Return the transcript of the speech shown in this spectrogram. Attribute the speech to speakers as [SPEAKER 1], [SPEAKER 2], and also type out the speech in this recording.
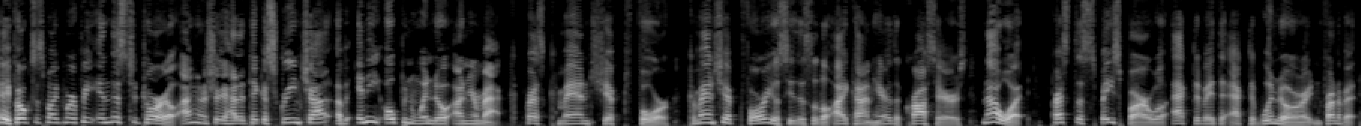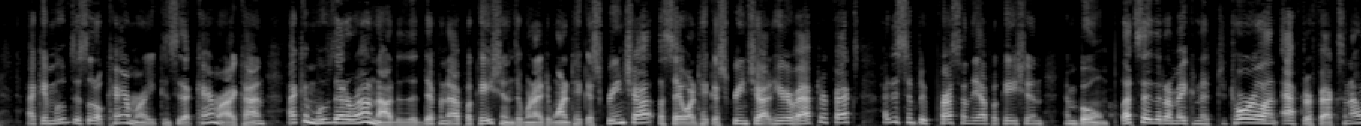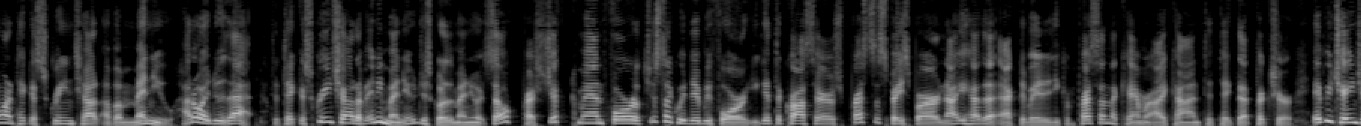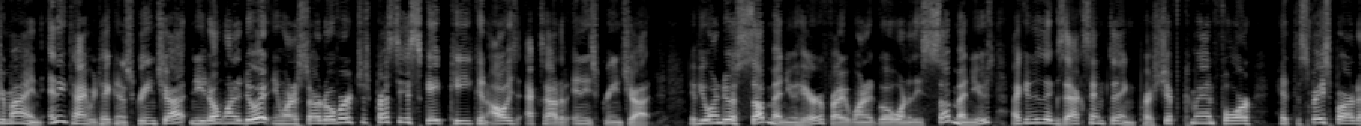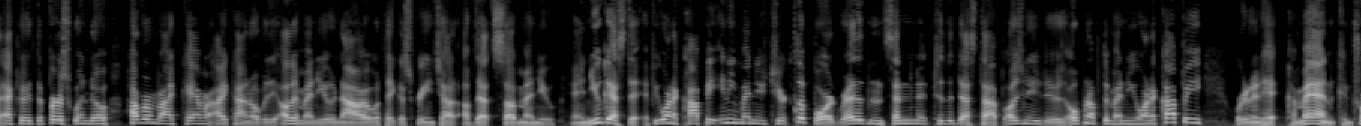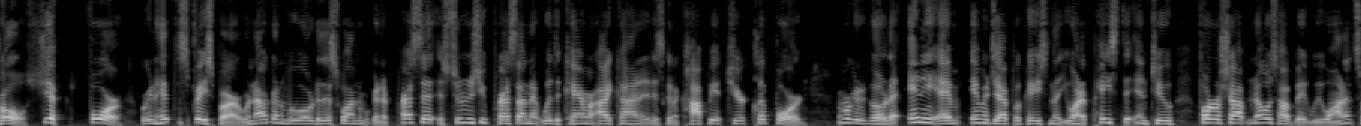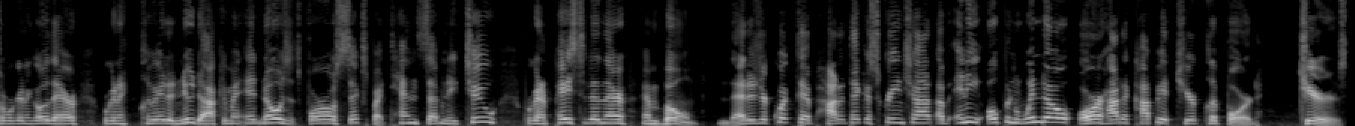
[SPEAKER 1] Hey folks, it's Mike Murphy. In this tutorial, I'm going to show you how to take a screenshot of any open window on your Mac. Press Command Shift 4. Command Shift 4, you'll see this little icon here, the crosshairs. Now what? Press the spacebar will activate the active window right in front of it. I can move this little camera, you can see that camera icon, I can move that around now to the different applications. And when I want to take a screenshot, let's say I want to take a screenshot here of After Effects, I just simply press on the application and boom. Let's say that I'm making a tutorial on After Effects and I want to take a screenshot of a menu. How do I do that? To take a screenshot of any menu, just go to the menu itself, press Shift Command 4, just like we did before. You get the crosshairs, press the spacebar, now you have that activated. You can press on the camera icon to take that picture. If you change your mind, anytime you're taking a screenshot and you don't want to do it, and you want to start over, just press the escape key. You can always X out of any screenshot. If you want to do a sub menu here, if I want to go one of these sub menus, I can do the exact same thing. Press Shift Command 4, hit the spacebar to activate the first window, hover my camera icon over the other menu, now I will take a screenshot of that sub menu. And you guessed it, if you want to copy any menu to your clipboard rather than sending it to the desktop, all you need to do is open up the menu you want to copy. We're going to hit Command, Control, Shift, Four, we're going to hit the spacebar. We're now going to move over to this one. We're going to press it. As soon as you press on it with the camera icon, it is going to copy it to your clipboard. And we're going to go to any Im image application that you want to paste it into. Photoshop knows how big we want it, so we're going to go there. We're going to create a new document. It knows it's 406 by 1072. We're going to paste it in there, and boom. That is your quick tip how to take a screenshot of any open window or how to copy it to your clipboard. Cheers.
